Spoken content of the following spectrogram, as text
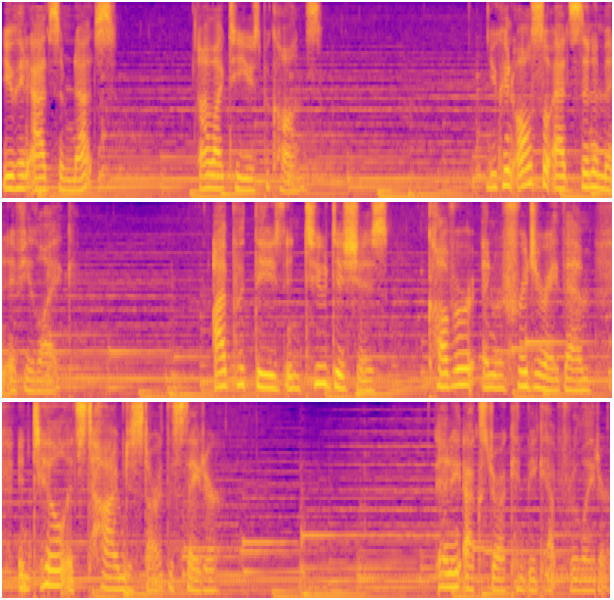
You can add some nuts. I like to use pecans. You can also add cinnamon if you like. I put these in two dishes, cover and refrigerate them until it's time to start the Seder. Any extra can be kept for later.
